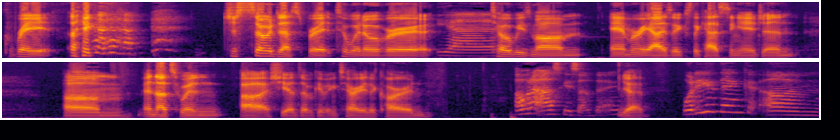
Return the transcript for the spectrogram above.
great. Like, just so desperate to win over yeah. Toby's mom, Anne Marie Isaacs, the casting agent. Um, and that's when uh, she ends up giving Terry the card. I want to ask you something. Yeah. What do you think um,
